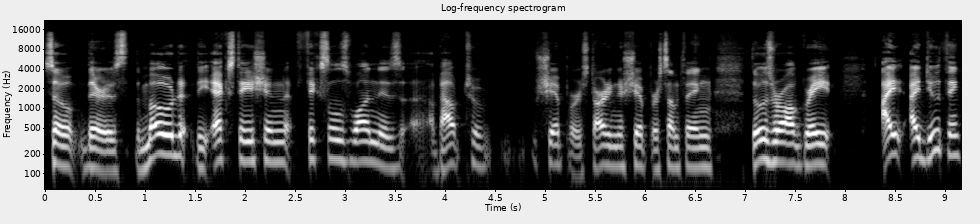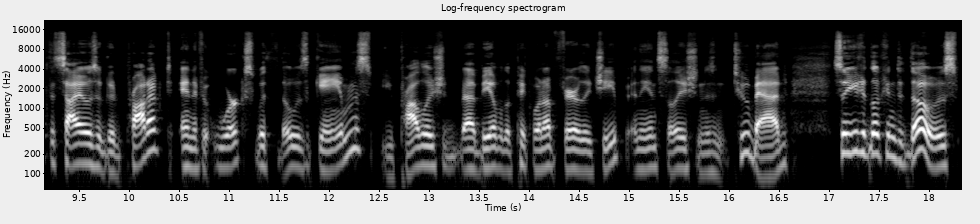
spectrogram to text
So there's the mode, the X Station, Fixels one is about to ship or starting to ship or something. Those are all great. I, I do think the SIO is a good product, and if it works with those games, you probably should uh, be able to pick one up fairly cheap, and the installation isn't too bad. So you could look into those.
